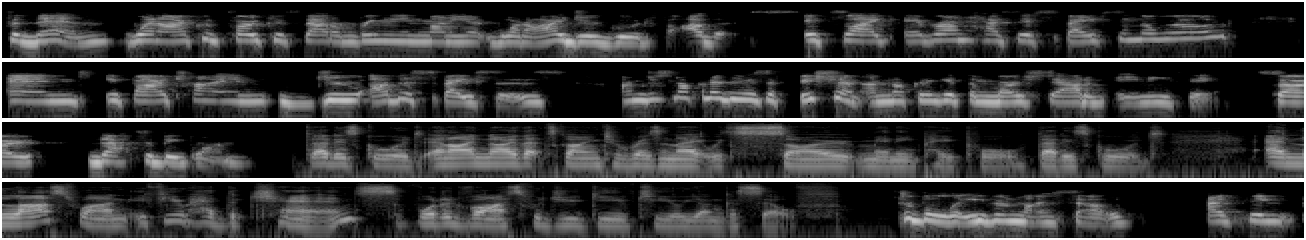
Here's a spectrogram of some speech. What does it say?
for them when I could focus that on bringing in money at what I do good for others? It's like everyone has their space in the world. And if I try and do other spaces, I'm just not going to be as efficient. I'm not going to get the most out of anything. So that's a big one. That is good. And I know that's going to resonate with so many people. That is good. And last one, if you had the chance, what advice would you give to your younger self? To believe in myself. I think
